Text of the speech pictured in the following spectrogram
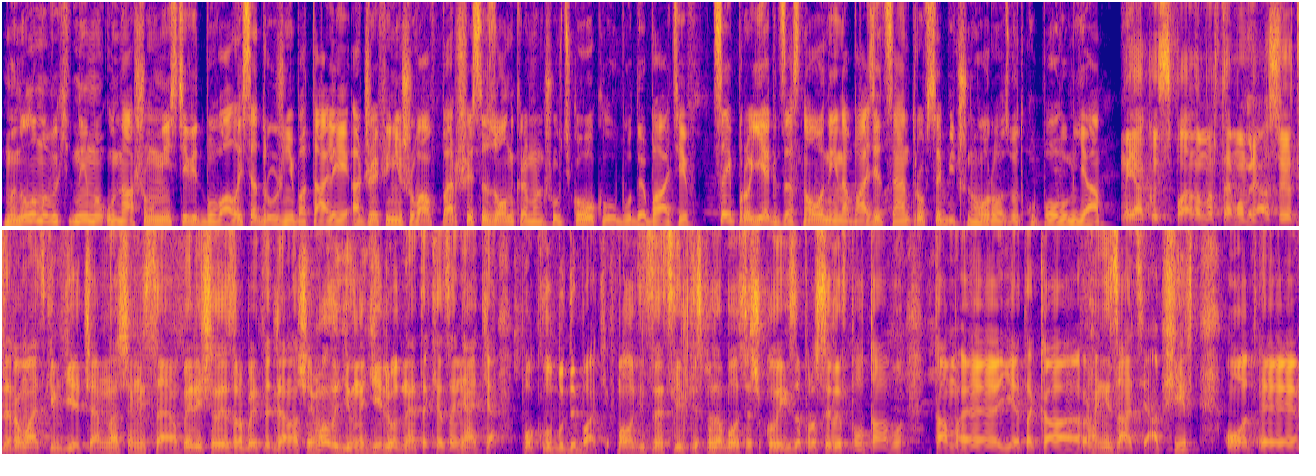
Минулими вихідними у нашому місті відбувалися дружні баталії, адже фінішував перший сезон Кременчуцького клубу дебатів. Цей проєкт заснований на базі центру всебічного розвитку полум'я. Ми якось з паном Артемом Рясою, з громадським діячем нашим місцевим, вирішили зробити для нашої молоді в неділю одне таке заняття по клубу дебатів. Молоді це настільки сподобалося, що коли їх запросили в Полтаву, там е, є така організація Апшіфт, от е,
